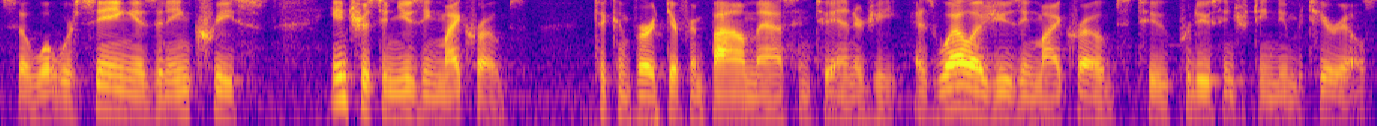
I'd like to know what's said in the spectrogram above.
So what we're seeing is an increased interest in using microbes to convert different biomass into energy, as well as using microbes to produce interesting new materials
